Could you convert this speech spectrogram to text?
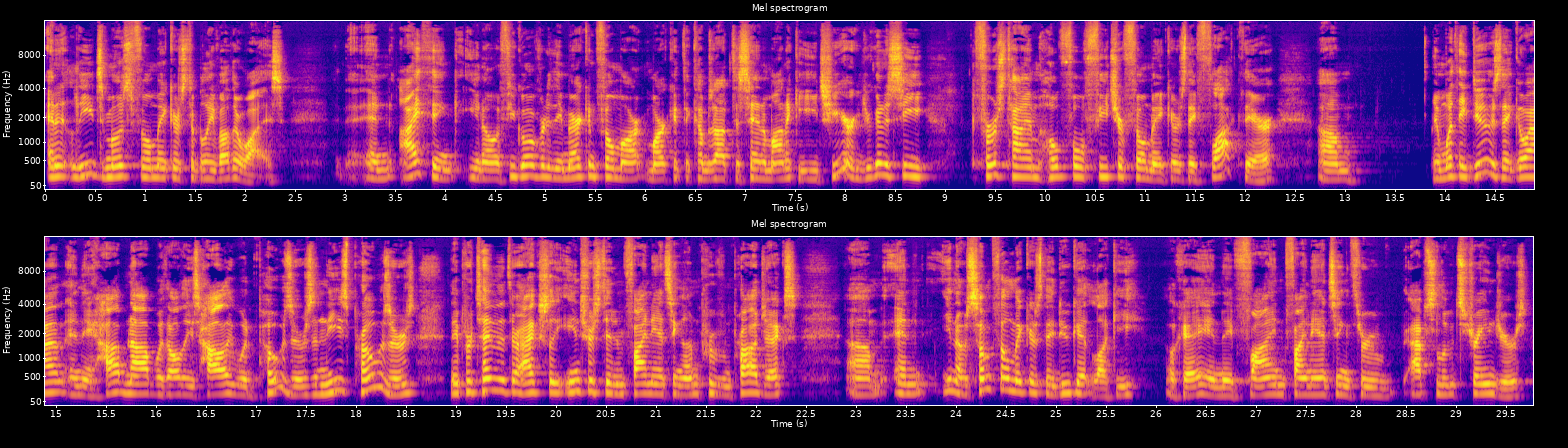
and it leads most filmmakers to believe otherwise. And I think, you know, if you go over to the American film market that comes out to Santa Monica each year, you're going to see first time hopeful feature filmmakers. They flock there. Um, and what they do is they go out and they hobnob with all these Hollywood posers, and these posers they pretend that they're actually interested in financing unproven projects um, and you know, some filmmakers they do get lucky, okay, and they find financing through absolute strangers,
